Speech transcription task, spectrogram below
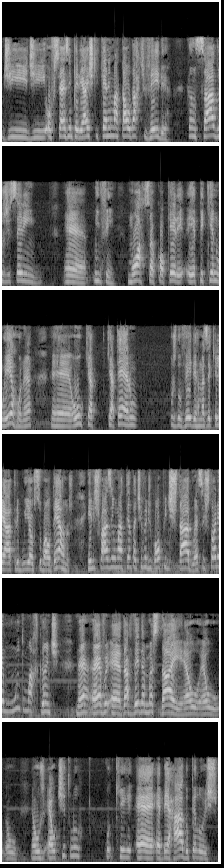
de, de oficiais imperiais que querem matar o Darth Vader, cansados de serem, é, enfim, mortos a qualquer pequeno erro, né, é, ou que, a, que até eram do Vader, mas é que ele atribuía aos subalternos, eles fazem uma tentativa de golpe de Estado. Essa história é muito marcante. Né? É, Darth Vader Must Die é o, é o, é o, é o, é o título que é, é berrado pelos,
